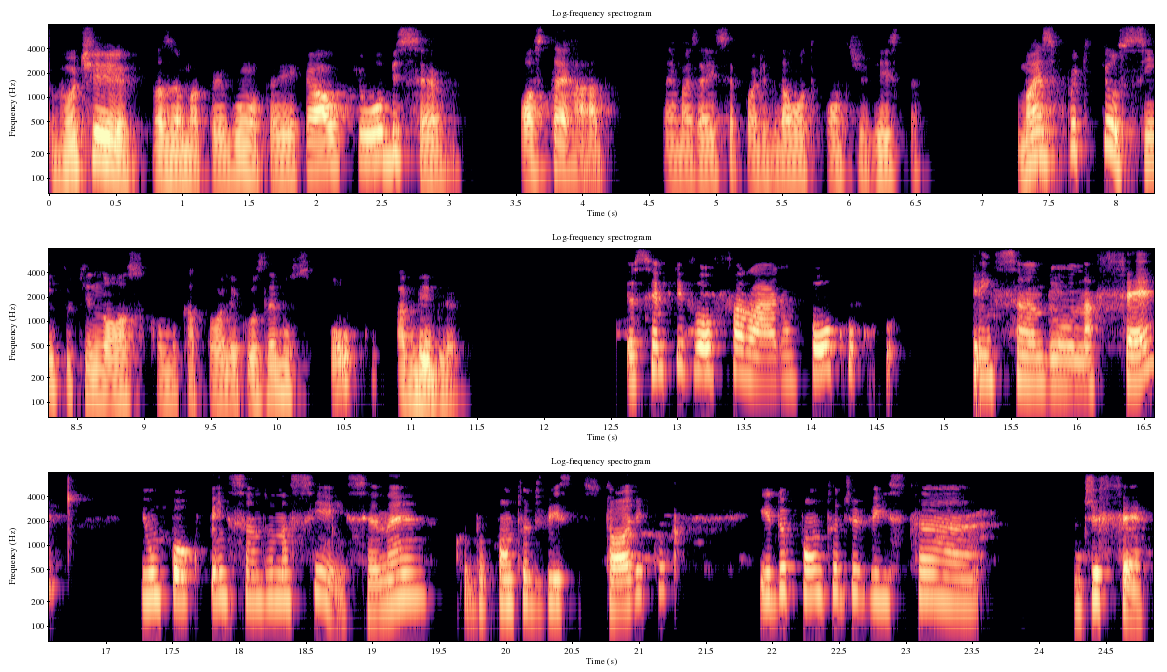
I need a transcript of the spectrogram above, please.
vou te fazer uma pergunta que é algo que eu observo. Posso estar errado, né? mas aí você pode me dar um outro ponto de vista. Mas por que, que eu sinto que nós, como católicos, lemos pouco a Bíblia? Eu sempre vou falar um pouco pensando na fé e um pouco pensando na ciência, né, do ponto de vista histórico e do ponto de vista de fé.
